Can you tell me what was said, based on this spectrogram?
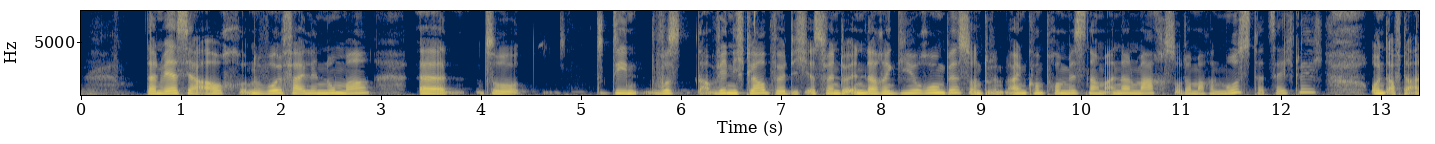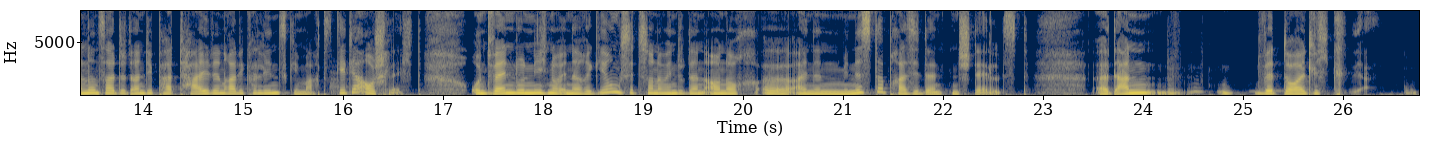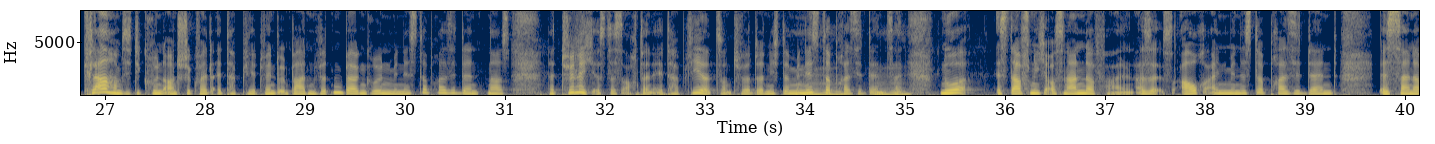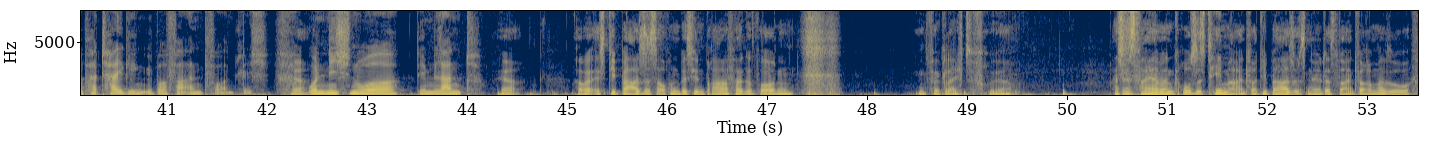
dann wäre es ja auch eine wohlfeile Nummer, äh, so die, wo es wenig glaubwürdig ist, wenn du in der Regierung bist und du einen Kompromiss nach dem anderen machst oder machen musst tatsächlich und auf der anderen Seite dann die Partei den Radikalinski macht. Das geht ja auch schlecht. Und wenn du nicht nur in der Regierung sitzt, sondern wenn du dann auch noch äh, einen Ministerpräsidenten stellst, äh, dann wird deutlich, klar haben sich die Grünen auch ein Stück weit etabliert. Wenn du in Baden-Württemberg einen grünen Ministerpräsidenten hast, natürlich ist das auch dann etabliert, sonst wird er nicht der Ministerpräsident mhm. sein. Nur es darf nicht auseinanderfallen. Also ist auch ein Ministerpräsident ist seiner Partei gegenüber verantwortlich ja. und nicht nur dem Land. Ja, aber ist die Basis auch ein bisschen braver geworden im Vergleich zu früher? Also das war ja ein großes Thema, einfach die Basis. Ne? Das war einfach immer so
